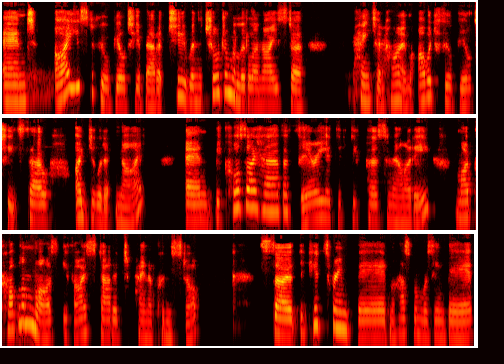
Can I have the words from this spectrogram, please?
And I used to feel guilty about it too. When the children were little and I used to paint at home, I would feel guilty. So I'd do it at night. And because I have a very addictive personality, my problem was if I started to paint, I couldn't stop. So the kids were in bed, my husband was in bed,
